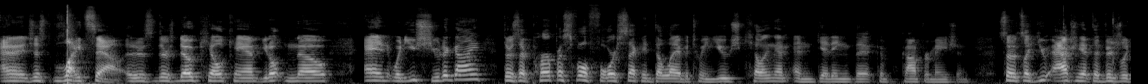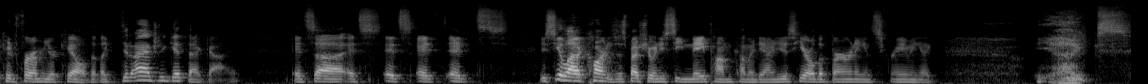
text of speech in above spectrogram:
and it just lights out. There's there's no kill cam. You don't know. And when you shoot a guy, there's a purposeful four second delay between you killing them and getting the confirmation. So it's like you actually have to visually confirm your kill. That like, did I actually get that guy? It's uh, it's it's it's it's. You see a lot of carnage, especially when you see napalm coming down. You just hear all the burning and screaming, like, "Yikes!"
